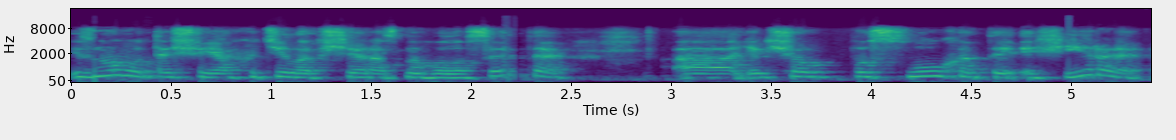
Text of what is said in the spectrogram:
І знову те, що я хотіла б ще раз наголосити, а, якщо послухати ефіри.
